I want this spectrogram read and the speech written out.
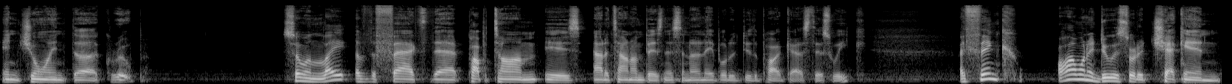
and join the group. So, in light of the fact that Papa Tom is out of town on business and unable to do the podcast this week, I think all I want to do is sort of check in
